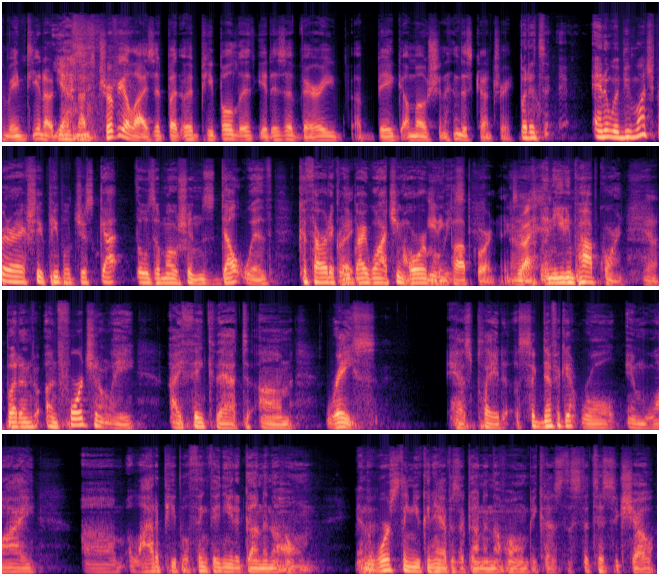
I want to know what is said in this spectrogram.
I mean, you know, Mm-hmm. Yes. not to trivialize it, but uh, people, it, it is a very a big emotion in this country. But it's and it would be much better actually if people just got those emotions dealt with cathartically Right. by watching horror movies. Eating movies. popcorn, exactly. and eating popcorn. Yeah. But un- unfortunately, I think that um, race has played a significant role in why um, a lot of people think they need a gun in the home. And the worst thing you can have is a gun in the home because the statistics show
